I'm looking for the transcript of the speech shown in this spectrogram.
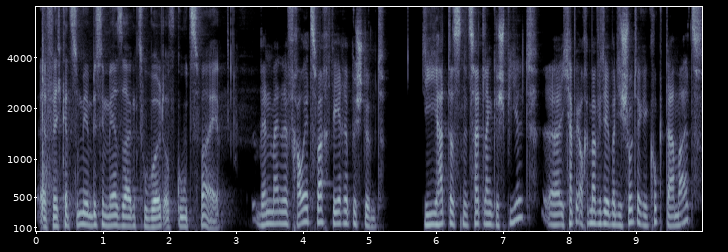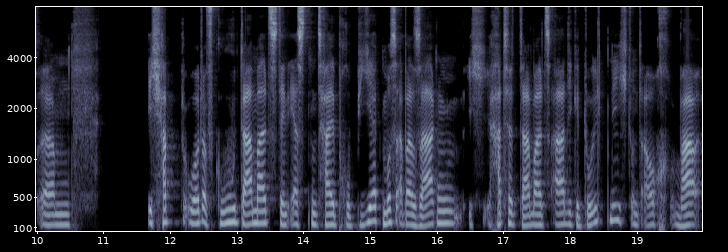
äh, vielleicht kannst du mir ein bisschen mehr sagen zu World of Goo 2 wenn meine Frau jetzt wach wäre, bestimmt. Die hat das eine Zeit lang gespielt. Äh, ich habe ja auch immer wieder über die Schulter geguckt damals. Ähm, ich habe World of Goo damals den ersten Teil probiert, muss aber sagen, ich hatte damals A, die Geduld nicht und auch war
